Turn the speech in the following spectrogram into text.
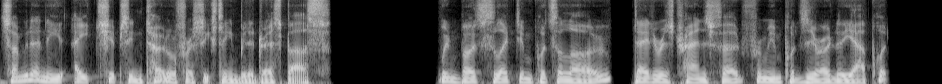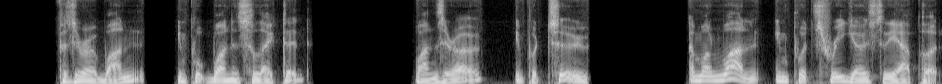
so I'm going to need 8 chips in total for a 16-bit address bus. When both select inputs are low, data is transferred from input 0 to the output. For 0, 1, input 1 is selected. 1, 0, input 2. And 1, 1, input 3 goes to the output.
